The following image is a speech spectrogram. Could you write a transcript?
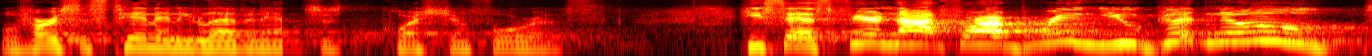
Well, verses 10 and 11 answers the question for us. He says, Fear not, for I bring you good news.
